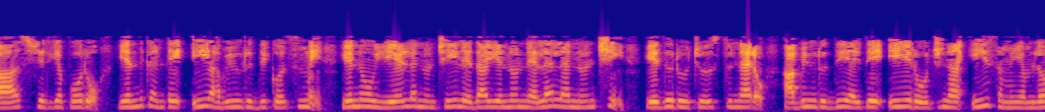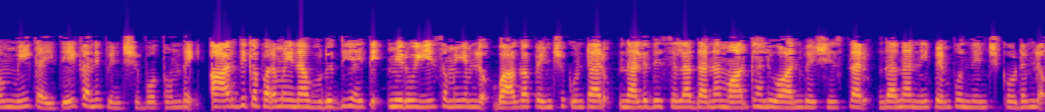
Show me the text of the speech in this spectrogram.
ఆశ్చర్యపోరు. ఎందుకంటే ఈ అభివృద్ధి కోసమే ఎన్నో ఏళ్ళ నుంచి లేదా ఎన్నో నెలల నుంచి ఎదురు చూస్తున్నారు. అభివృద్ధి అయితే ఈ రోజున ఈ సమయంలో మీకైతే కనిపించబోతోంది. ఆర్థిక పరమైన వృద్ధి అయితే మీరు ఈ సమయంలో బాగా పెంచుకుంటారు. నలుదిశల ధన మార్గాలు అన్వేషిస్తారు. ధనాన్ని పెంపొందించుకోవడంలో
